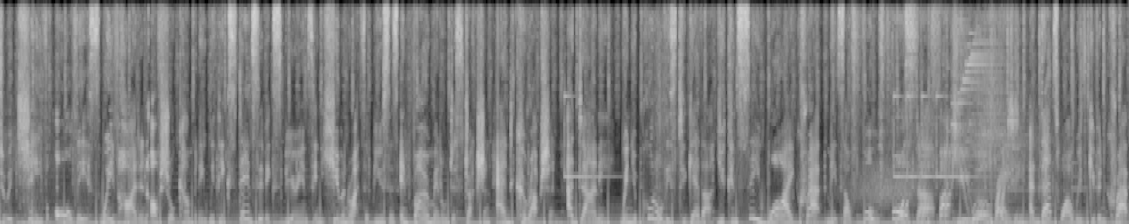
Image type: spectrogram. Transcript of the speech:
To achieve all this, we've hired an offshore company with extensive experience in human rights abuses, environmental destruction, and corruption. Adani. When you put all this together, you can see why crap meets our full four star fuck you world rating. And that's why we've given crap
